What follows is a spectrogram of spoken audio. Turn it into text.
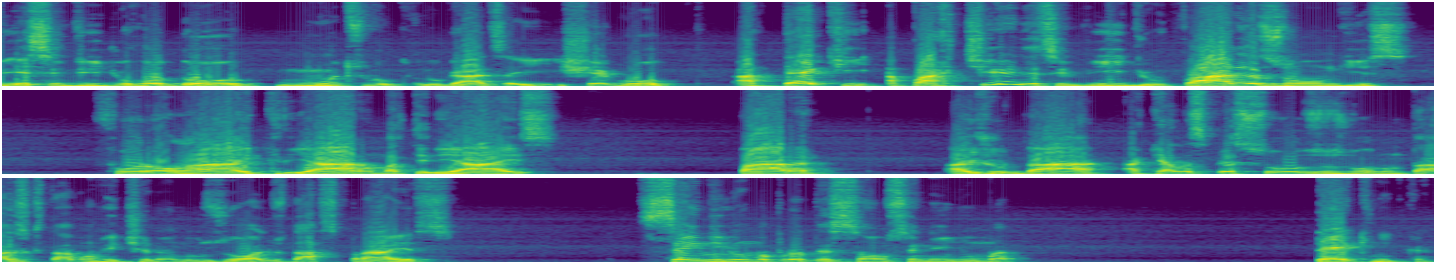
esse vídeo rodou muitos lugares aí e chegou até que, a partir desse vídeo, várias ONGs foram lá e criaram materiais para ajudar aquelas pessoas, os voluntários que estavam retirando os olhos das praias, sem nenhuma proteção, sem nenhuma técnica.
